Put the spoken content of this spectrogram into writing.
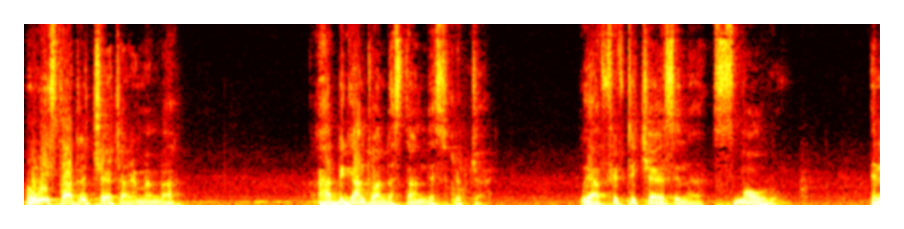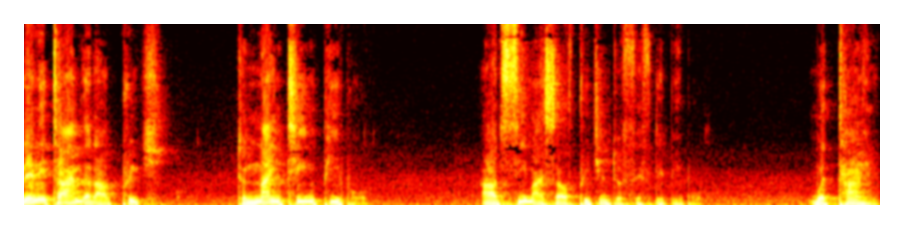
When we started church, I remember I had begun to understand this scripture. We have 50 chairs in a small room. And any time that I would preach to 19 people, I would see myself preaching to 50 people. With time,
